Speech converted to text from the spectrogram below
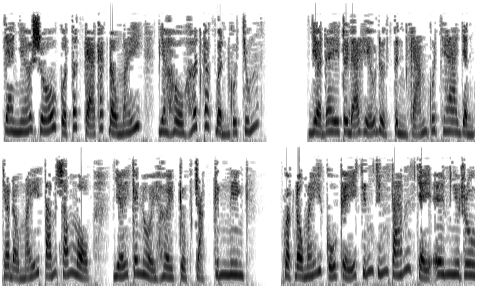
Cha nhớ số của tất cả các đầu máy và hầu hết các bệnh của chúng. Giờ đây tôi đã hiểu được tình cảm của cha dành cho đầu máy 861 với cái nồi hơi trục trặc kinh niên, hoặc đầu máy cũ kỹ 998 chạy êm như ru.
